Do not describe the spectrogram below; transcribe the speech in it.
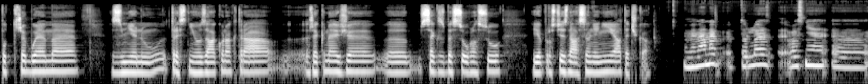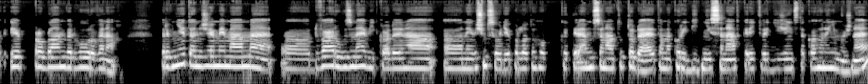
potřebujeme změnu trestního zákona, která řekne, že sex bez souhlasu je prostě znásilnění a tečka. No my máme, tohle vlastně uh, je problém ve dvou rovinách. První je ten, že my máme uh, dva různé výklady na nejvyšším soudě podle toho, ke kterému senátu to jde. Tam jako rigidní senát, který tvrdí, že nic takového není možné.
